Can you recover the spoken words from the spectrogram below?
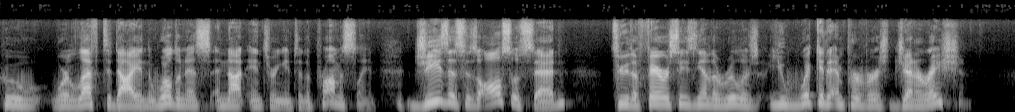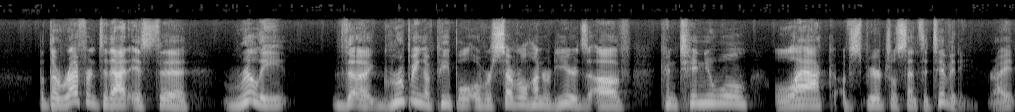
who were left to die in the wilderness and not entering into the promised land. Jesus has also said to the Pharisees and the other rulers, You wicked and perverse generation. But the reference to that is to really the grouping of people over several hundred years of continual lack of spiritual sensitivity, right?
